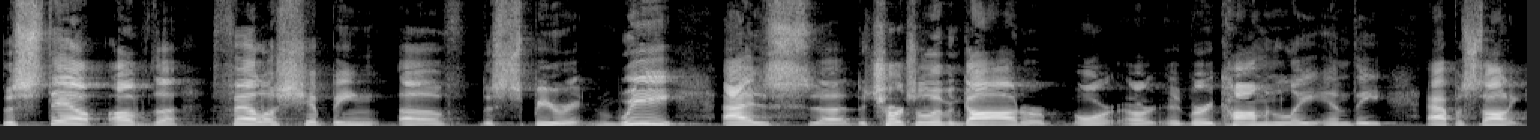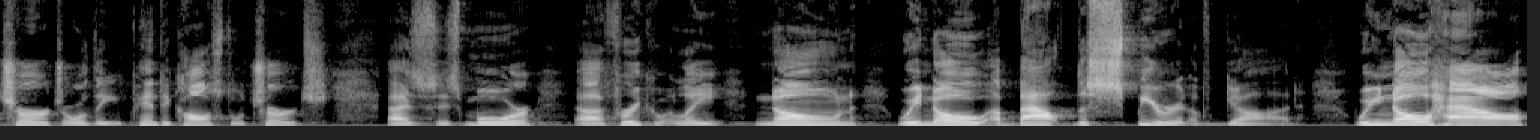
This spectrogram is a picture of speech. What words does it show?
the step of the fellowshipping of the Spirit. And we, as uh, the Church of Living God, or, or, or, very commonly in the Apostolic Church or the Pentecostal Church, as is more uh, frequently known, we know about the Spirit of God. We know how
